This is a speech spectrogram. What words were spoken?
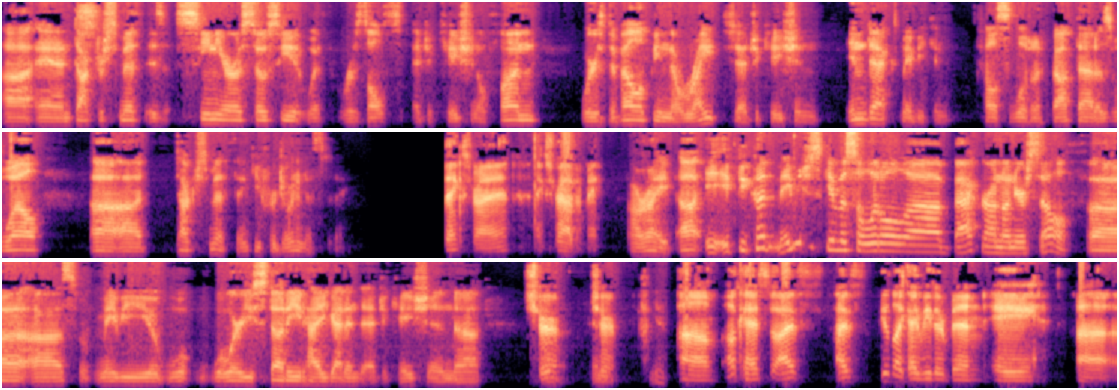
Uh, and Dr. Smith is senior associate with Results Educational Fund, where he's developing the Right to Education Index. Maybe you can tell us a little bit about that as well. Uh, Dr. Smith, thank you for joining us today. Thanks, Ryan. Thanks for having me. All right. Uh, if you could, maybe just give us a little uh, background on yourself. Uh, uh, so maybe w- where you studied, how you got into education. sure, sure. Yeah. Um, okay, so I've I feel like I've either been a uh,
